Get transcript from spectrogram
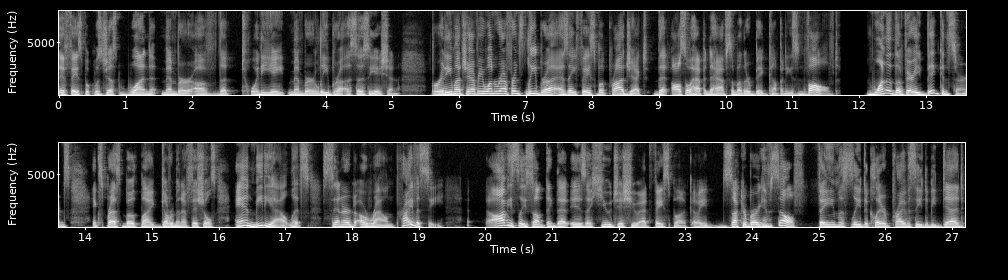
if Facebook was just one member of the 28 member Libra Association pretty much everyone referenced Libra as a Facebook project that also happened to have some other big companies involved. One of the very big concerns expressed both by government officials and media outlets centered around privacy. Obviously, something that is a huge issue at Facebook. I mean, Zuckerberg himself famously declared privacy to be dead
